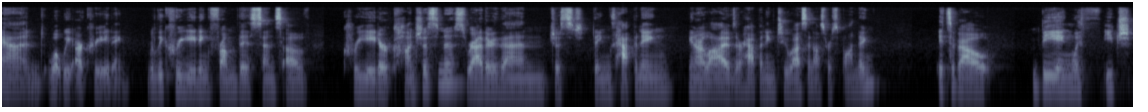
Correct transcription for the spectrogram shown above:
and what we are creating. Really creating from this sense of creator consciousness rather than just things happening in our lives or happening to us and us responding. It's about being with each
